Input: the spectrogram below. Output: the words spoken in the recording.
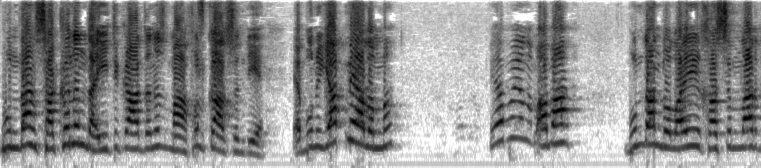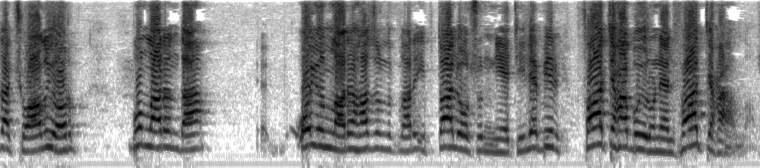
Bundan sakının da itikadınız mahfuz kalsın diye. E bunu yapmayalım mı? Yapmayalım ama bundan dolayı hasımlar da çoğalıyor. Bunların da e, oyunları, hazırlıkları iptal olsun niyetiyle bir Fatiha buyurun. El Fatiha Allah.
